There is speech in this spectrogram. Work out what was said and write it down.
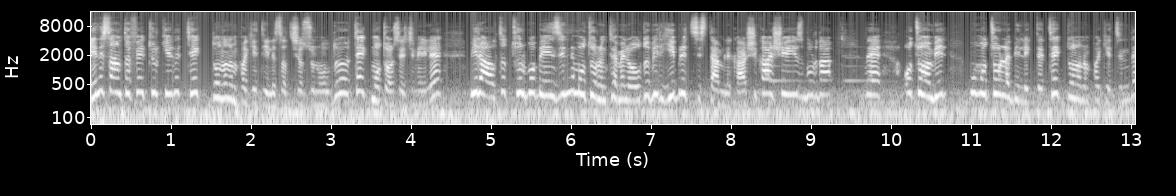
Yeni Santa Fe Türkiye'de tek donanım paketiyle satışa sunuldu. Tek motor seçeneğiyle 1.6 turbo benzinli motorun temel olduğu bir hibrit sistemle karşı karşıyayız burada. Ve otomobil bu motorla birlikte tek donanım paketinde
